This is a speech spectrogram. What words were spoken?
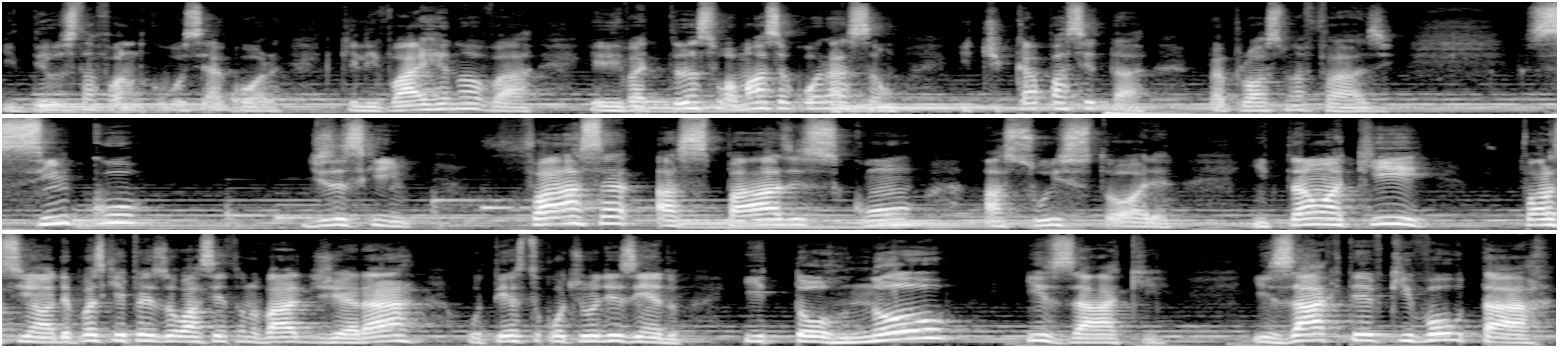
E Deus está falando com você agora que Ele vai renovar, Ele vai transformar seu coração e te capacitar para a próxima fase. 5 diz assim: faça as pazes com a sua história. Então aqui fala assim, ó, depois que fez o assento no vale de Gerar, o texto continua dizendo: "E tornou Isaac". Isaac teve que voltar.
